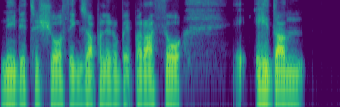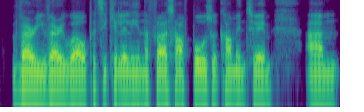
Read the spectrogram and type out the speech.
needed to shore things up a little bit. But I thought he done very, very well, particularly in the first half. Balls were coming to him, um,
